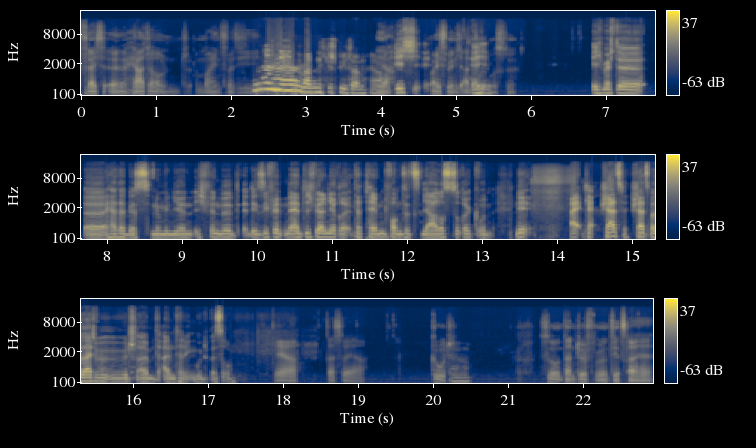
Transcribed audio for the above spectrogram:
Vielleicht äh, Hertha und Mainz, weil sie, Weil sie nicht gespielt haben. Ja. ja, Ich, weil ich es mir nicht antun musste. ich möchte äh, Hertha BSC nominieren. Ich finde, die, sie finden endlich wieder in ihre Entertainment-Form des letzten Jahres zurück. Und nee, äh, Scherz, Scherz beiseite, wir, wir wünschen allen, allen Beteiligten gute Besserung. Ja, das wäre gut. Ja. So, und dann dürfen wir uns jetzt äh,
